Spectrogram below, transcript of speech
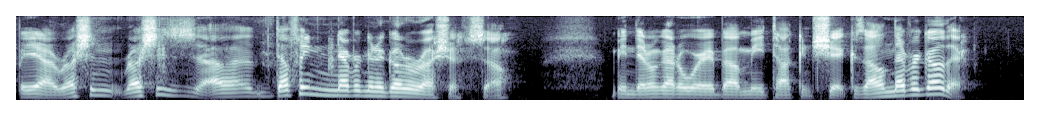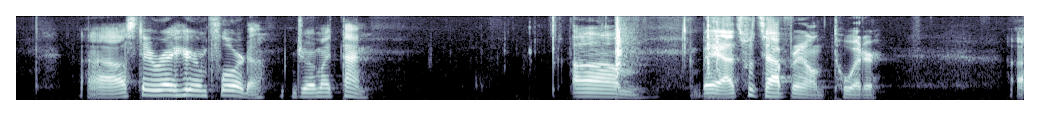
but yeah, Russian Russia's uh, definitely never gonna go to Russia. So, I mean, they don't got to worry about me talking shit because I'll never go there. Uh, I'll stay right here in Florida. Enjoy my time. Um, but yeah, that's what's happening on Twitter. Uh,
